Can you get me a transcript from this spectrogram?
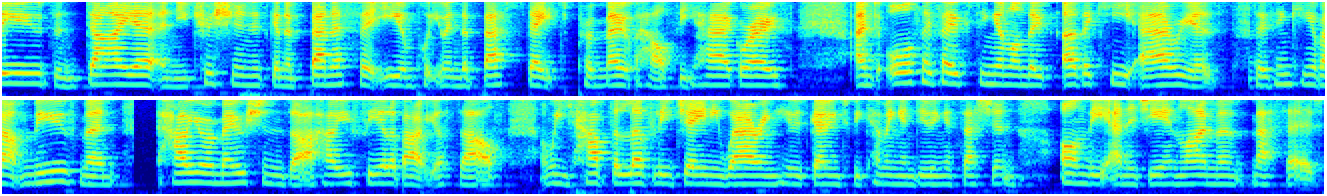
foods and diet and nutrition is going to benefit you and put you in the best state to promote healthy hair growth, and also focusing in on those other key areas. So, thinking about movement how your emotions are, how you feel about yourself. And we have the lovely Janie Waring who is going to be coming and doing a session on the energy alignment method.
